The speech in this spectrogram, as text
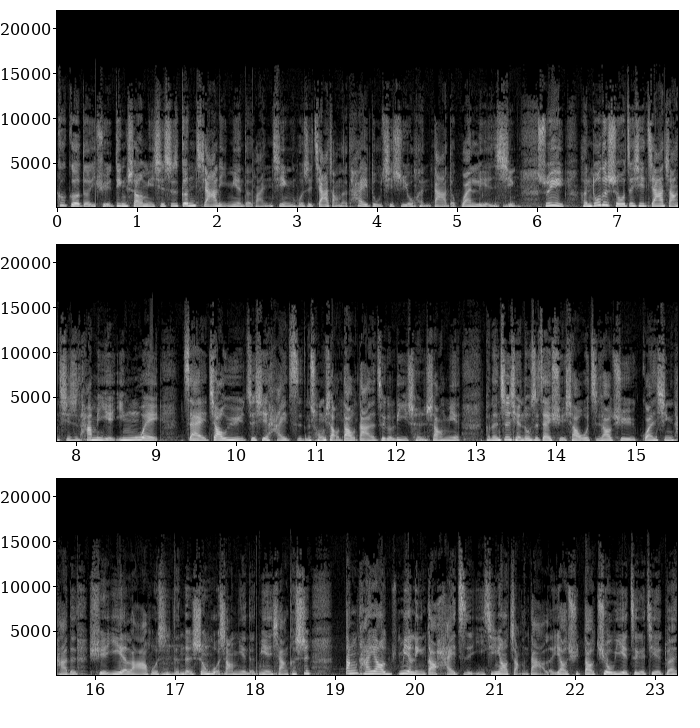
各个的决定上面，其实跟家里面的环境或是家长的态度其实有很大的关联性。所以很多的时候，这些家长其实他们也因为在教育这些孩子从小到大的这个历程上面，可能之前都是在学校，我只要去关心他的学业啦，或是等等生活上面的面向，可是。当他要面临到孩子已经要长大了，要去到就业这个阶段，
